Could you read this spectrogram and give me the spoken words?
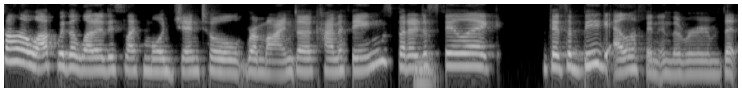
follow up with a lot of this like more gentle reminder kind of things but i Mm. just feel like there's a big elephant in the room that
